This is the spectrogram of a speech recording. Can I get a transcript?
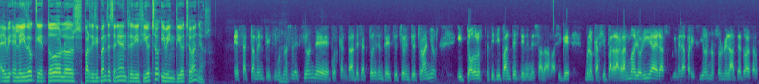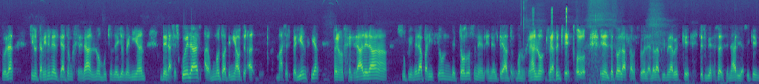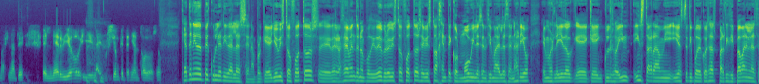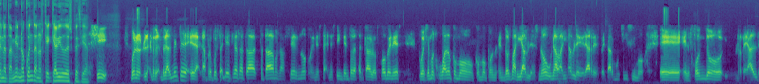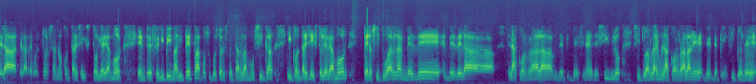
He, leído que todos los participantes tenían entre 18 y 28 años. Exactamente, hicimos una selección de pues cantantes y actores entre 18 y 28 años y todos los participantes tienen esa edad. Así que, bueno, casi para la gran mayoría era su primera aparición no solo en el Teatro de la Zarzuela, sino también en el teatro en general, ¿no? Muchos de ellos venían de las escuelas, algún otro tenía otra, más experiencia, pero en general era su primera aparición de todos en el, en el teatro. Bueno, en general no, realmente de todos, en el Teatro de la Zarzuela. Era la primera vez que se subían al escenario, así que imagínate el nervio y la ilusión que tenían todos, ¿no? ¿Qué ha tenido de peculiaridad la escena? Porque yo he visto fotos, eh, desgraciadamente no he podido ir, pero he visto fotos, he visto a gente con móviles encima del escenario, hemos leído que, que incluso in- Instagram y, y este tipo de cosas participaban en la escena también, ¿no? Cuéntanos, ¿qué, qué ha habido de especial? Sí, bueno, re- realmente eh, la propuesta que tratá- tratábamos de hacer, ¿no? En, esta- en este intento de acercar a los jóvenes, pues hemos jugado como, como con- en dos variables, ¿no? Una variable era respetar muchísimo eh, el fondo real de la, de la revoltosa, ¿no? Contar esa historia de amor entre Felipe y Maripepa, por supuesto respetar la música y contar esa historia de amor, pero situarla en vez de, en vez de la la corrala de, de finales de siglo, situarla en la corrala de, de- de principios de,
